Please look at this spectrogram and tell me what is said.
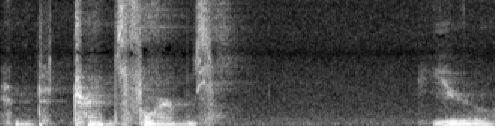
And transforms you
